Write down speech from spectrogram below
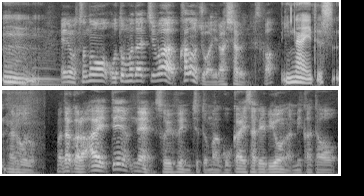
ううんん。え、でもそのお友達は彼女はいらっしゃるんですか？いないです。なるほど。まあ、だから、あえてね、そういうふうにちょっとまあ誤解されるような見方を、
